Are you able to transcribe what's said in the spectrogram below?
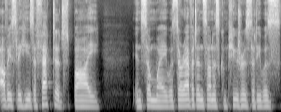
obviously he's affected by in some way? Was there evidence on his computers that he was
